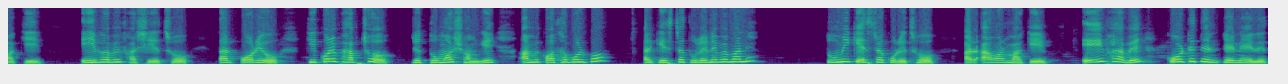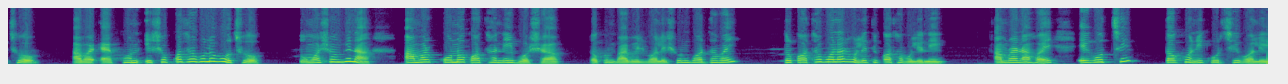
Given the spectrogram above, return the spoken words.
মাকে এইভাবে ফাঁসিয়েছ। তারপরেও কি করে ভাবছ যে তোমার সঙ্গে আমি কথা বলব? আর কেসটা তুলে নেবে মানে? তুমি কেসটা করেছ আর আমার মাকে এইভাবে কোর্টে টেনে এনেছো। আবার এখন এসব কথাগুলো বলছো? তোমার সঙ্গে না আমার কোনো কথা নেই বসা তখন বাবিল বলে, শোন বর্ধা ভাই, তোর কথা বলার হলে তুই কথা বলে নে। আমরা না হয় এগোচ্ছি। তখনই কুর্চি বলে,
